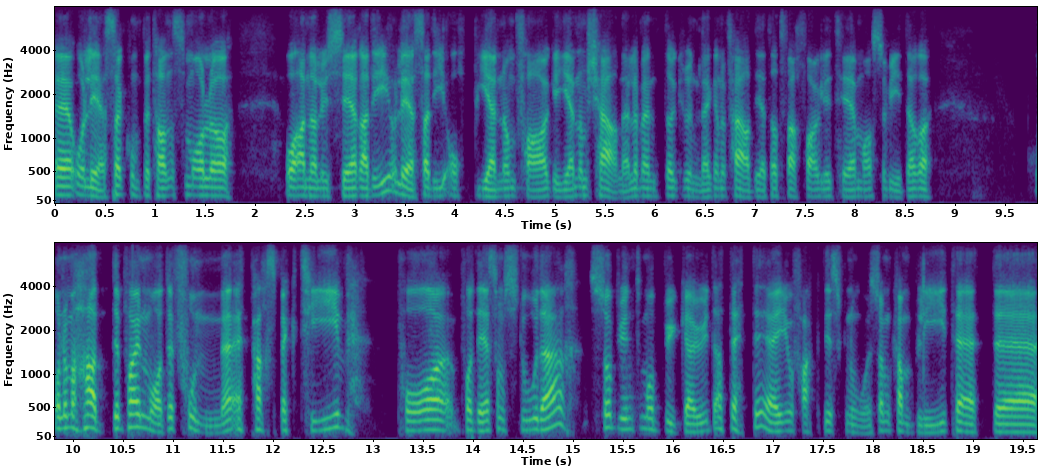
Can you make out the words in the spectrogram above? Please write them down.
Eh, å lese kompetansemål og, og analysere de, og lese de opp gjennom faget. Gjennom kjerneelementer, grunnleggende ferdigheter, tverrfaglige tema osv. Og, og når vi hadde på en måte funnet et perspektiv på, på, det som sto der, så begynte vi å bygge ut at dette er jo faktisk noe som kan bli til et, eh,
